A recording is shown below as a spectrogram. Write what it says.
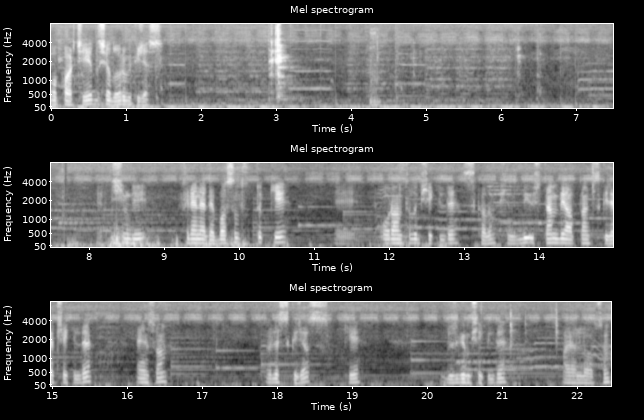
o parçayı dışa doğru bükeceğiz. Evet, şimdi frene de basılı tuttuk ki e, orantılı bir şekilde sıkalım. Şimdi bir üstten bir alttan sıkacak şekilde en son öyle sıkacağız ki düzgün bir şekilde ayarlı olsun.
